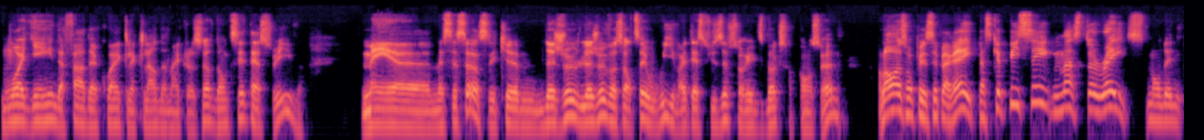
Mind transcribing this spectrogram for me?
moyen de faire de quoi avec le cloud de Microsoft. Donc, c'est à suivre. Mais, euh, mais c'est ça, c'est que le jeu, le jeu va sortir, oui, il va être exclusif sur Xbox, sur console. On l'aura sur PC pareil, parce que PC Master Race, mon Denis.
